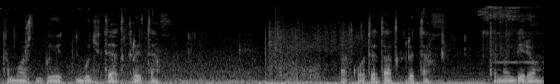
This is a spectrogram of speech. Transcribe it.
Это может будет, будет и открыто. Так, вот это открыто. Это мы берем.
